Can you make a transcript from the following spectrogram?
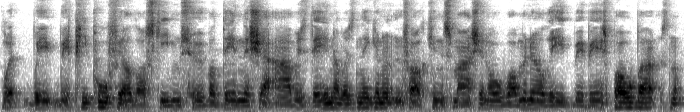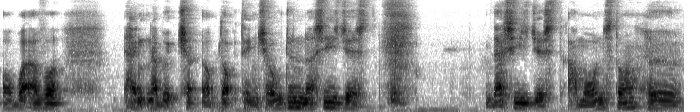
with, with, with people for other schemes who were doing the shit I was doing. I wasn't out and fucking smashing all women or lead with baseball bats or whatever, thinking about ch- abducting children. This is just, this is just a monster who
